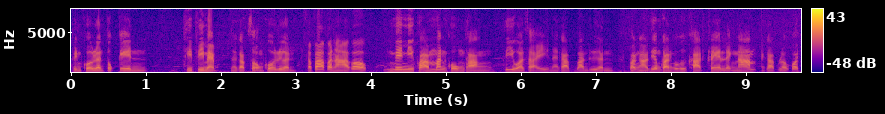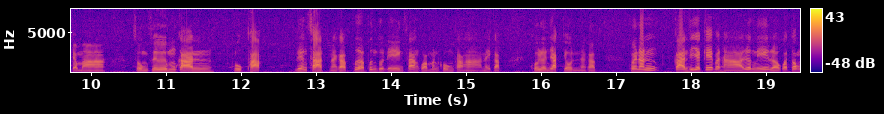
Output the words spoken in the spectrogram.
เป็นครัวเรือนตกเกณฑ์ TP Map นะครับสองครัวเรือน สภาพปัญหาก็ไม่มีความมั่นคงทางที่อยู่อาศัยนะครับ บ้านเรือนปัญหาที่สำคัญก็คือขาดแคลนแหล่งน้ำนะครับ เราก็จะมาส่งเสริมการปลูกผักเลี้ยงสัตว์นะครับ เพื่อพึ่งตนเองสร้างความมั่นคงทางอาหารให้กับครัวเรือนยากจนนะครับ เพราะฉะนั้นการที่จะแก้ปัญหาเรื่องนี้เราก็ต้อง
